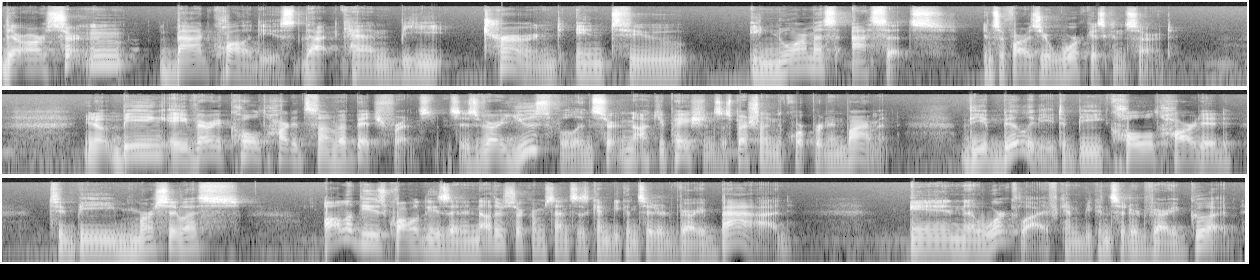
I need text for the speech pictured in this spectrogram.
There are certain bad qualities that can be turned into enormous assets insofar as your work is concerned. You know, being a very cold hearted son of a bitch, for instance, is very useful in certain occupations, especially in the corporate environment. The ability to be cold hearted, to be merciless, all of these qualities that in other circumstances can be considered very bad, in work life can be considered very good.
